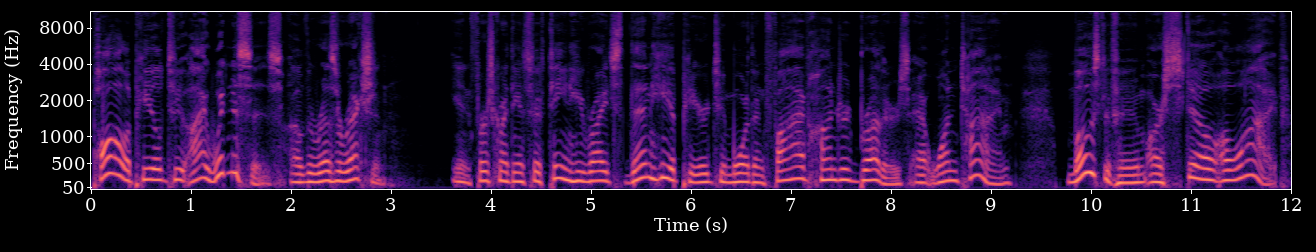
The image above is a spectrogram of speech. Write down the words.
Paul appealed to eyewitnesses of the resurrection. In 1 Corinthians 15, he writes, Then he appeared to more than 500 brothers at one time, most of whom are still alive.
